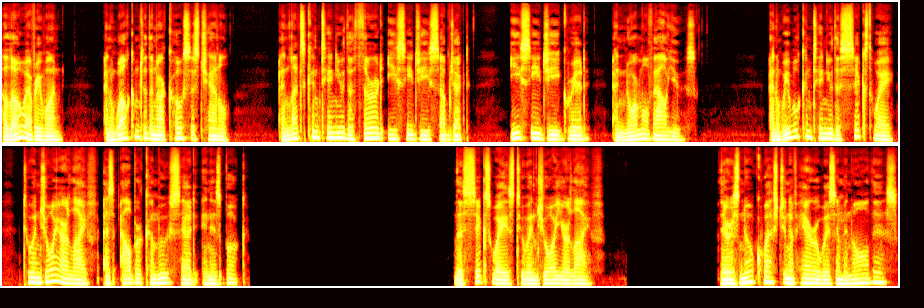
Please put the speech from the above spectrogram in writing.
Hello, everyone, and welcome to the Narcosis channel. And let's continue the third ECG subject, ECG grid and normal values. And we will continue the sixth way to enjoy our life, as Albert Camus said in his book. The Six Ways to Enjoy Your Life. There is no question of heroism in all this.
